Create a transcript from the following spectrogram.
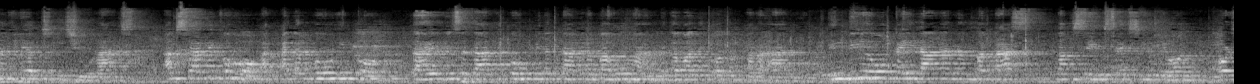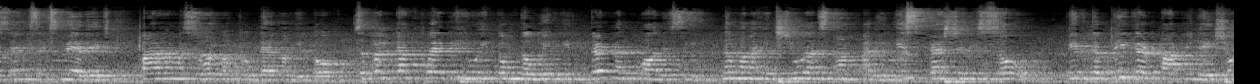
ng health insurance. Ang sabi ko ho, at alam ko ito, dahil din sa dati kong pinagtatrabahuhan, nagawa nito ng kailangan ng batas ng same-sex union or same-sex marriage para masolve ang problemang ito. Sapagkat pwede ho itong gawing internal policy ng mga insurance company, especially so if the bigger population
